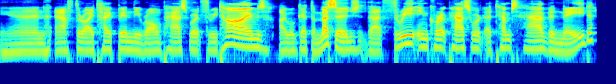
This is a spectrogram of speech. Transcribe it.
And after I type in the wrong password three times, I will get the message that three incorrect password attempts have been made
